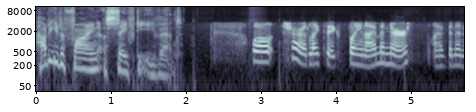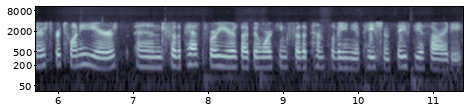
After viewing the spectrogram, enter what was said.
How do you define a safety event? Well, sure, I'd like to explain. I'm a nurse. I've been a nurse for 20 years, and for the past four years, I've been working for the Pennsylvania Patient Safety Authority.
